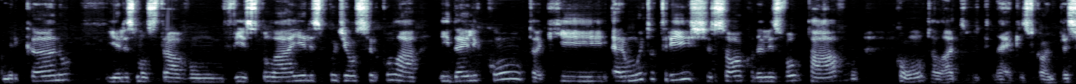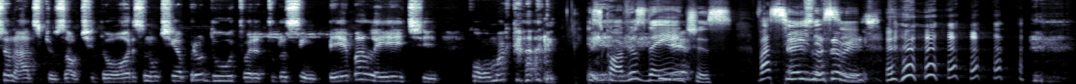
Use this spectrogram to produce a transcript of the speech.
americano, e eles mostravam visto lá e eles podiam circular. E daí ele conta que era muito triste só quando eles voltavam, conta lá, né, que eles ficavam impressionados que os outdoors não tinha produto, era tudo assim, beba leite, coma carne. Escove os dentes. Vacine-se.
